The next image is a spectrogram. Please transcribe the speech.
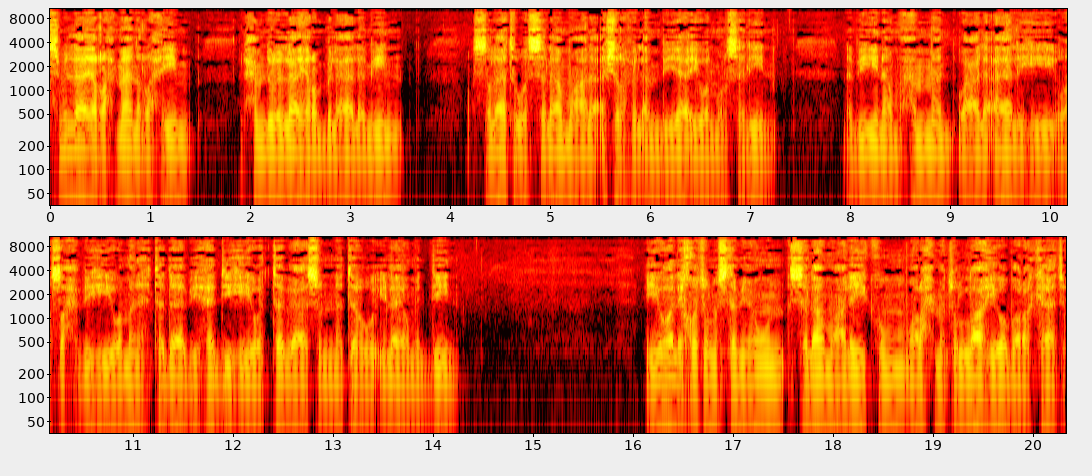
بسم الله الرحمن الرحيم. الحمد لله رب العالمين. والصلاة والسلام على أشرف الأنبياء والمرسلين. نبينا محمد وعلى آله وصحبه ومن اهتدى بهديه واتبع سنته إلى يوم الدين. أيها الإخوة المستمعون السلام عليكم ورحمة الله وبركاته.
